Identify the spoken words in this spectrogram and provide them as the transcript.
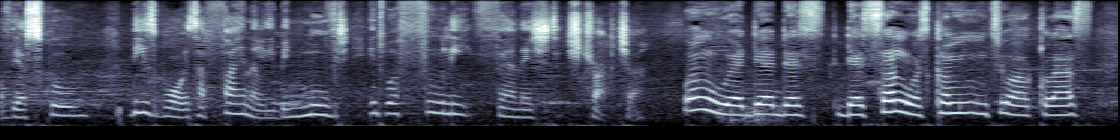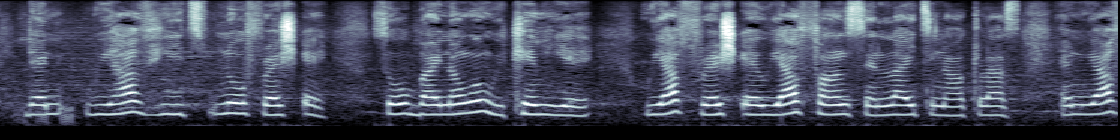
of their school, these boys have finally been moved into a fully furnished structure. When we were there, the, sun was coming into our class. Then we have heat, no fresh air. So by now, when we came here, we have fresh air, we have fans and lights in our class, and we have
